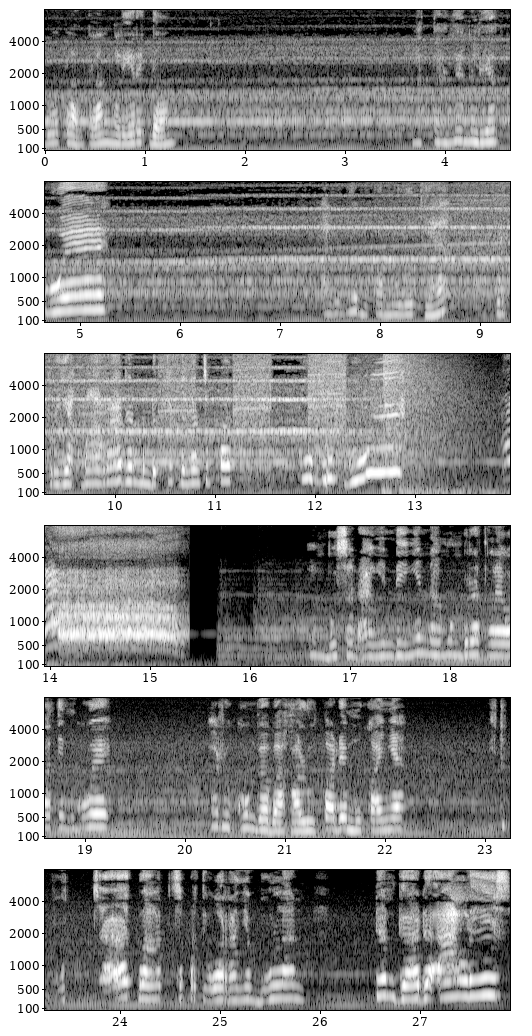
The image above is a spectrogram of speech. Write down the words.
Gue pelan-pelan ngelirik dong. Matanya ngeliat gue. Lalu dia buka mulutnya, berteriak marah dan mendekat dengan cepat. Ngubruk gue. Hembusan angin dingin namun berat ngelewatin gue. Aduh, gue gak bakal lupa deh mukanya. Itu pucat banget seperti warnanya bulan. Dan gak ada alis.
